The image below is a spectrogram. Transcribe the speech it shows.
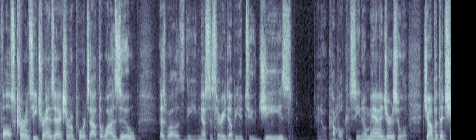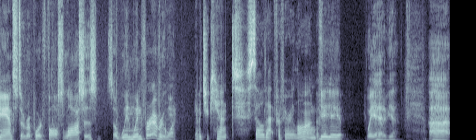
false currency transaction reports out the wazoo, as well as the necessary W 2Gs. I know a couple casino managers who will jump at the chance to report false losses. It's a win win for everyone. Yeah, but you can't sell that for very long before. Yeah, yeah, yeah. Way ahead of you. Uh,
